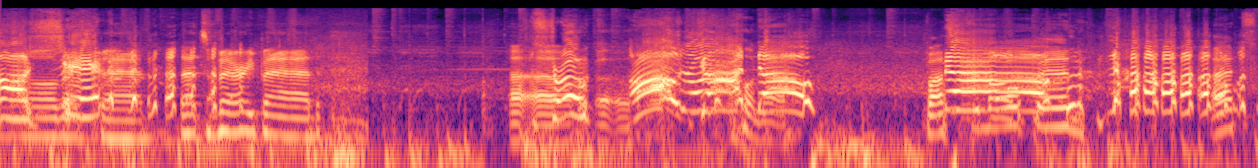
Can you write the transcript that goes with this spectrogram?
Oh, Oh, shit. that's bad. That's very bad. Uh-oh. Stroke. Uh-oh. Oh god, Oh, no. Bust No! him open. That's,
